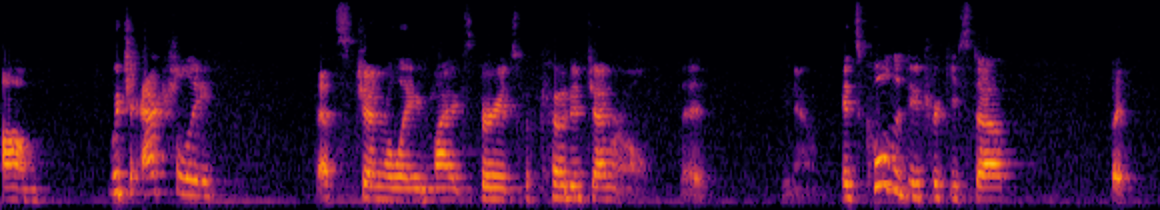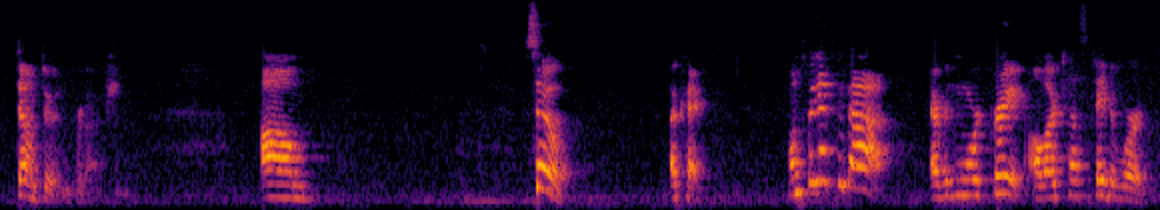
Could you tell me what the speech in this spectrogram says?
Um, which actually, that's generally my experience with code in general, that, you know, it's cool to do tricky stuff, but don't do it in production. Um, so Okay, once we got through that, everything worked great. All our test data worked.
